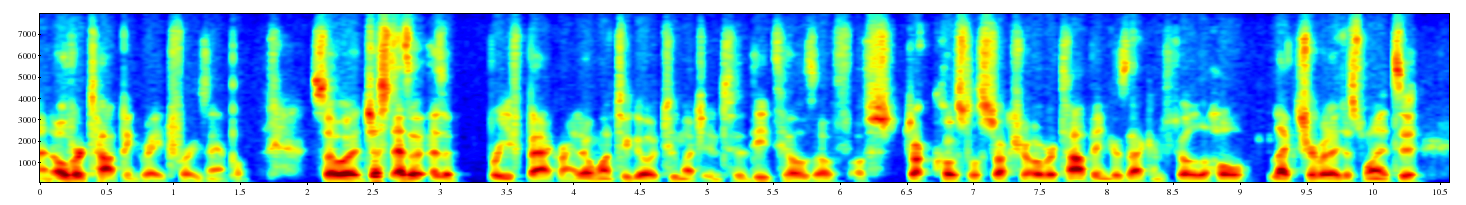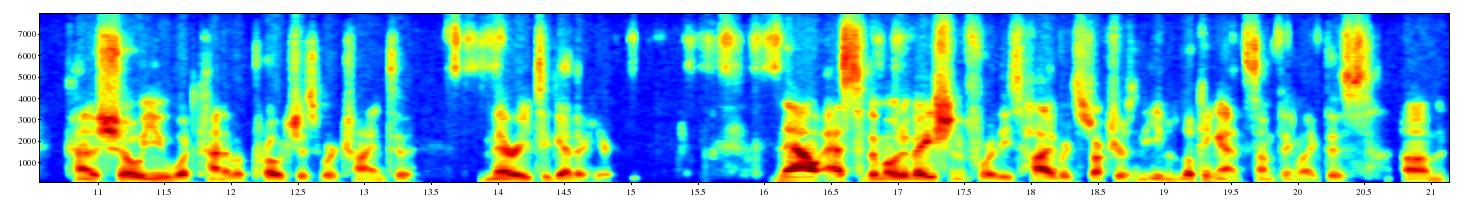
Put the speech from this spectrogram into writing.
an overtopping rate, for example. So uh, just as a as a brief background, I don't want to go too much into the details of of stru coastal structure overtopping because that can fill the whole lecture, but I just wanted to kind of show you what kind of approaches we're trying to marry together here. Now, as to the motivation for these hybrid structures and even looking at something like this, um,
